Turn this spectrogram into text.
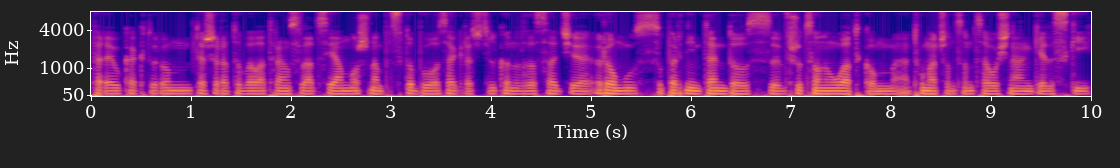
perełka, którą też ratowała translacja. Można w to było zagrać tylko na zasadzie ROMu z Super Nintendo z wrzuconą łatką e, tłumaczącą całość na angielski.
